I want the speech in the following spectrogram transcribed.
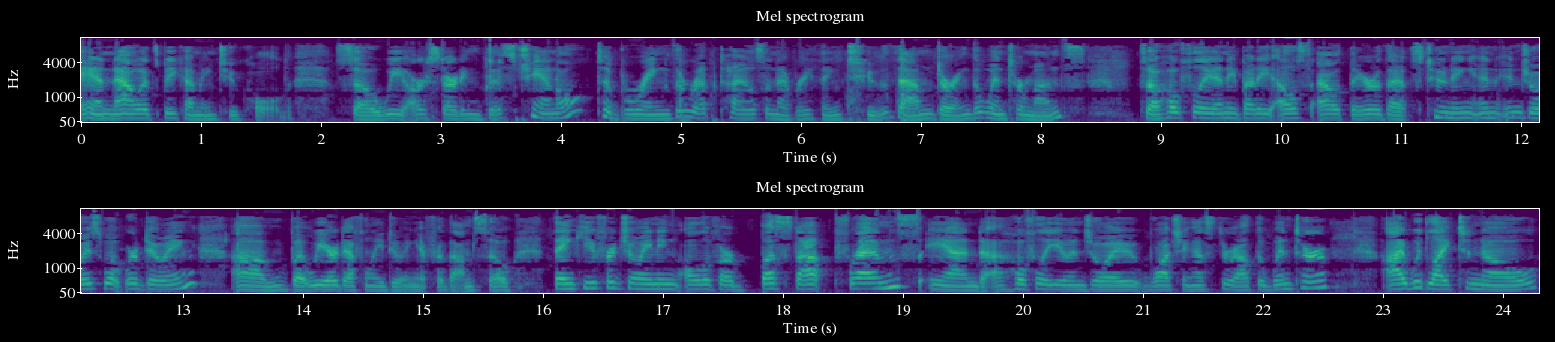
And now it's becoming too cold. So we are starting this channel to bring the reptiles and everything to them during the winter months. So hopefully anybody else out there that's tuning in enjoys what we're doing, um, but we are definitely doing it for them. So thank you for joining all of our bus stop friends, and uh, hopefully you enjoy watching us throughout the winter. I would like to know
